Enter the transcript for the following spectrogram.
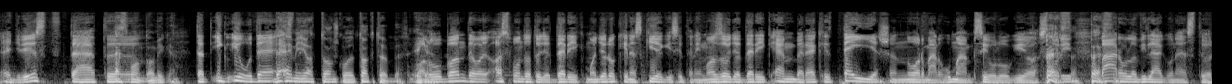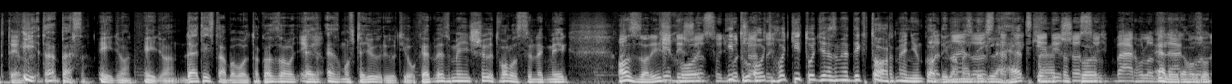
egyrészt, tehát... Ezt mondom, igen. Tehát jó, de, De ez emiatt tankoltak többet. Igen. valóban, de azt mondod, hogy a derék magyarok, én ezt kiegészíteném azzal, hogy a derék emberek, teljesen normál humán pszichológia sztori, bárhol a világon ez történt. Így, de persze, így van, így van. De tisztában voltak azzal, hogy ez, Igen. ez most egy őrült jó kedvezmény, sőt valószínűleg még azzal is, Kérdés hogy, az, hogy ki, bocsánat, hogy, hogy- hogy ki tudja ez meddig tart, menjünk addig, ameddig az, lehet. kérdés az, akkor hogy bárhol a világon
